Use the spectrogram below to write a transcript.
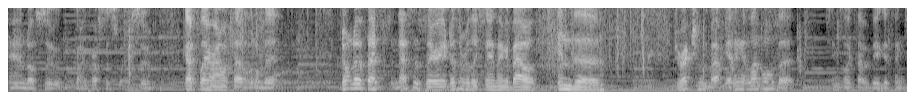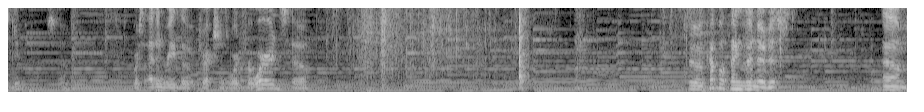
and also going across this way. So gotta play around with that a little bit. Don't know if that's necessary. It doesn't really say anything about in the directions about getting it level, but it seems like that would be a good thing to do. So, of course, I didn't read the directions word for word, so. So a couple of things I noticed. Um,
